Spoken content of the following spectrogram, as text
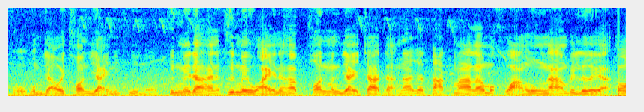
โหผมจะเอาไอ้ท่อนใหญ่นี่ขึ้นนะขึ้นไม่ได้นะขึ้นไม่ไหวนะครับท่อนมันใหญ่จัดอะน่าจะตัดมาแล้วมาขวางลงน้ำไปเลยอะก็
